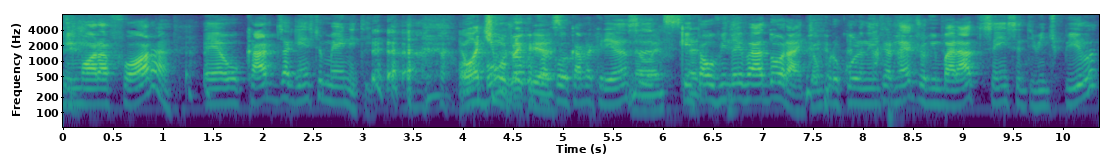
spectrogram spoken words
quem mora fora, é o Cards Against Humanity. É um Ótimo jogo criança. colocar pra criança. Não, antes- quem é- tá ouvindo aí vai adorar. Então procura na internet, joguinho barato, 100, 120 pila.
